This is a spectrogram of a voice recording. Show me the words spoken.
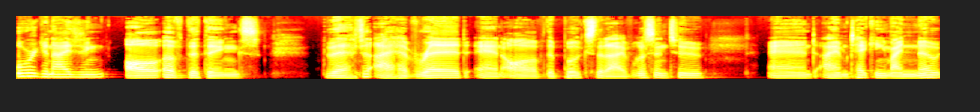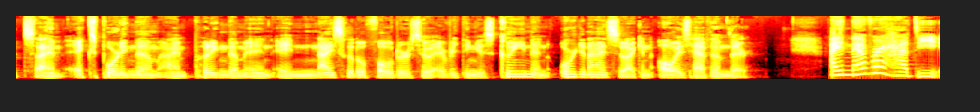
organizing all of the things that I have read and all of the books that I've listened to. And I am taking my notes, I am exporting them, I'm putting them in a nice little folder so everything is clean and organized so I can always have them there. I never had the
